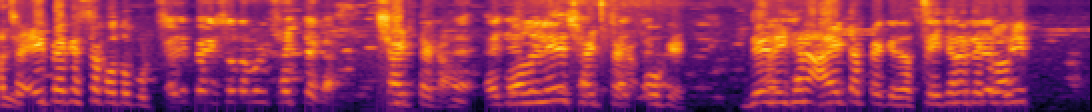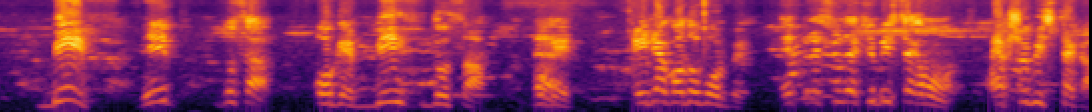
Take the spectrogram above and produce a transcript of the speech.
আচ্ছা এই প্যাকেজটা কত পড়ছে? এই প্যাকেজটা দাম ষাট টাকা। ষাট টাকা। হ্যাঁ, অনলি এটা ষাট টাকা। ওকে দেন এখানে আরেকটা প্যাকেজ আছে। এখানে দেখলাম। বিফ ভিপ দোসা? Okay beef dosa. হ্যাঁ। ওকে এটা কত পড়বে? এই প্রাইস একশো বিশ টাকা মামা একশো বিশ টাকা।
